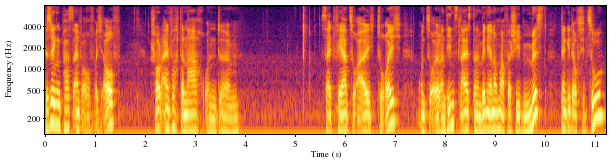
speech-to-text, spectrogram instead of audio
Deswegen passt einfach auf euch auf, schaut einfach danach und ähm, seid fair zu euch, zu euch und zu euren Dienstleistern. Wenn ihr nochmal verschieben müsst, dann geht auf sie zu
